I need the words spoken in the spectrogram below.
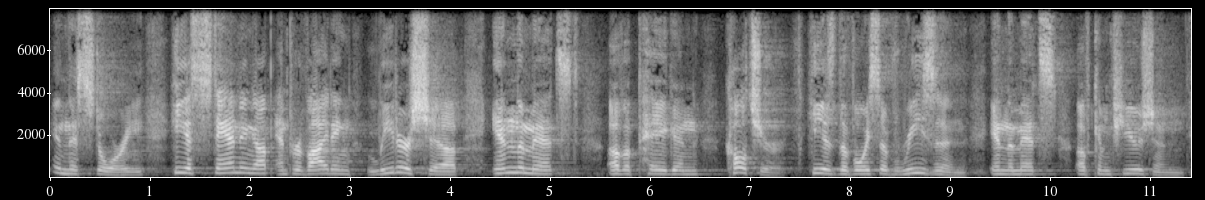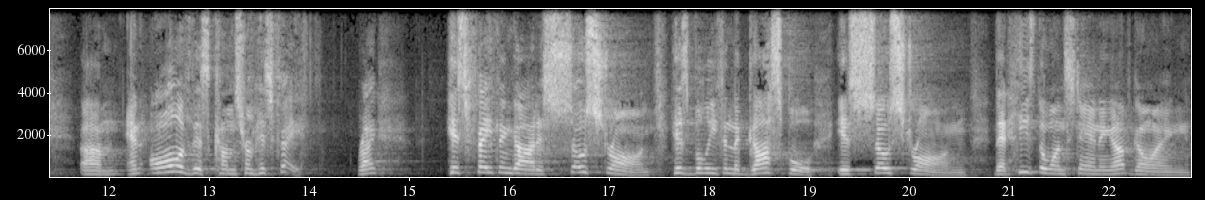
in this story. He is standing up and providing leadership in the midst of a pagan culture. He is the voice of reason in the midst of confusion. Um, and all of this comes from his faith, right? His faith in God is so strong, his belief in the gospel is so strong that he's the one standing up going,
